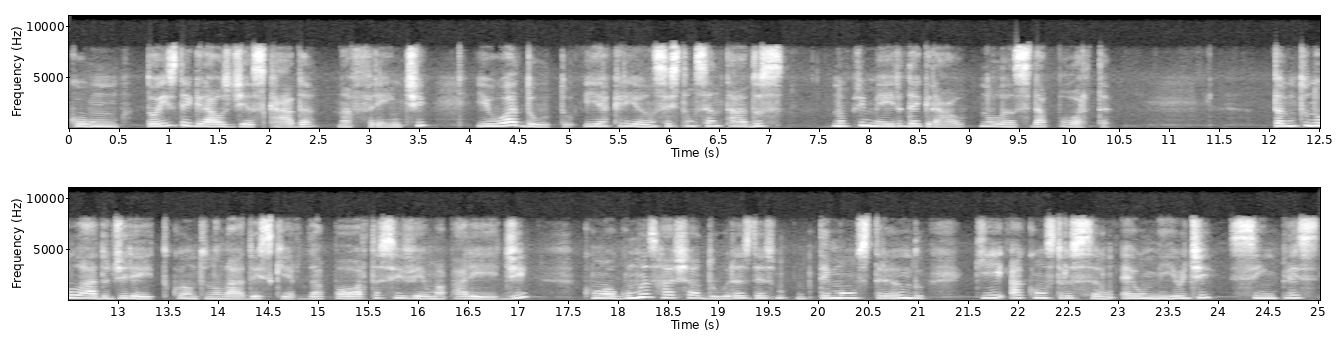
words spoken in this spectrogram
com dois degraus de escada na frente, e o adulto e a criança estão sentados no primeiro degrau no lance da porta. Tanto no lado direito quanto no lado esquerdo da porta se vê uma parede com algumas rachaduras demonstrando que a construção é humilde, simples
